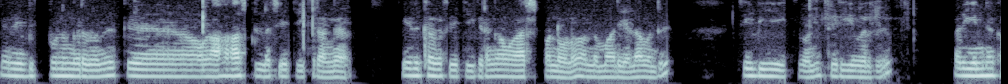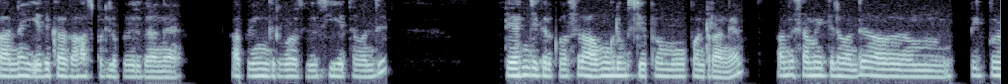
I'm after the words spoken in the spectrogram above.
இது பிக் புல்லுங்கிறது வந்து அவர் ஹாஸ்பிட்டலில் சேர்த்திக்கிறாங்க எதுக்காக சேர்த்திக்கிறாங்க அவங்க அரெஸ்ட் பண்ணணும். அந்த மாதிரியெல்லாம் வந்து சிபிஐக்கு வந்து தெரிய வருது. அது என்ன காரணம்? எதுக்காக ஹாஸ்பிட்டலில் போயிருக்கிறாங்க? அப்படிங்கிற ஒரு விஷயத்தை வந்து தெரிஞ்சுக்கிறக்கோசரம் அவங்களும் ஸ்டெப்பை மூவ் பண்ணுறாங்க அந்த சமயத்தில் வந்து அவர் பீப்புள்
